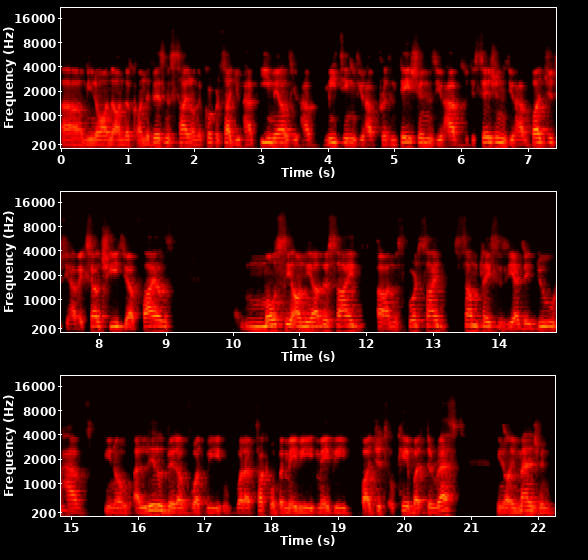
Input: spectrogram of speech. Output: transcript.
Um, you know on, on the on the business side on the corporate side you have emails you have meetings you have presentations you have decisions you have budgets you have excel sheets you have files. Mostly on the other side on the sports side some places yeah they do have you know a little bit of what we what i've talked about but maybe maybe budgets okay. But the rest you know in management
